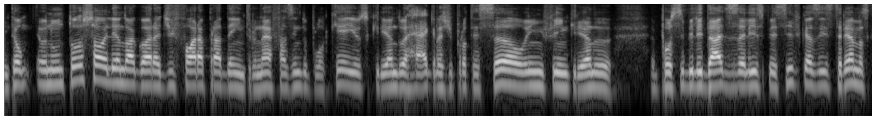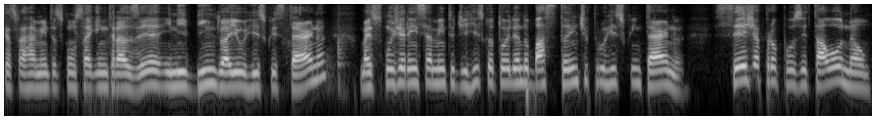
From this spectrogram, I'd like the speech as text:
Então, eu não estou só olhando agora de fora para dentro, né, fazendo bloqueios, criando regras de proteção, enfim, criando possibilidades ali específicas e extremas que as ferramentas conseguem trazer, inibindo aí o risco externo, mas com gerenciamento de risco eu estou olhando bastante para o risco interno, seja proposital ou não.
